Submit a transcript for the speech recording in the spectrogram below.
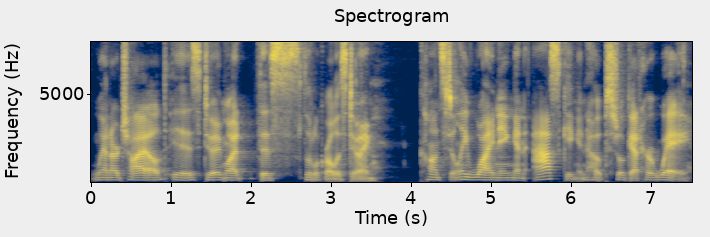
when our child is doing what this little girl is doing, constantly whining and asking in hopes she'll get her way.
